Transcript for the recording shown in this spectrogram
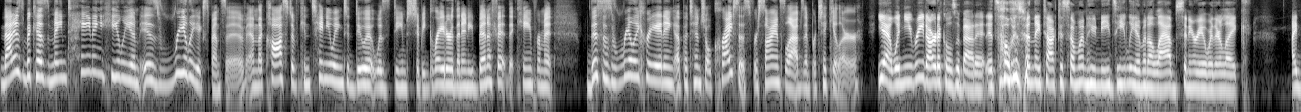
That is because maintaining helium is really expensive, and the cost of continuing to do it was deemed to be greater than any benefit that came from it. This is really creating a potential crisis for science labs in particular. Yeah, when you read articles about it, it's always when they talk to someone who needs helium in a lab scenario where they're like, I,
